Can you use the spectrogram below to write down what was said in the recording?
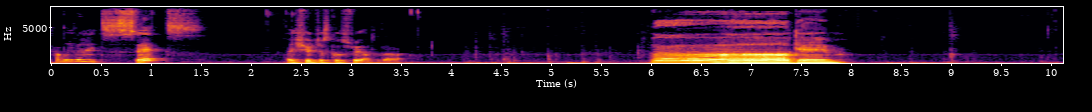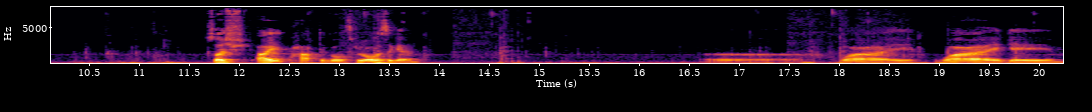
can't believe I need six. I should just go straight onto that. Ah, game. So I, I have to go through all this again. Why? Why game?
